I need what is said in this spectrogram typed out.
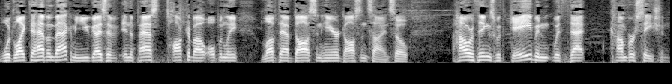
would like to have him back. I mean, you guys have in the past talked about openly love to have Dawson here. Dawson signed. So, how are things with Gabe and with that conversation?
